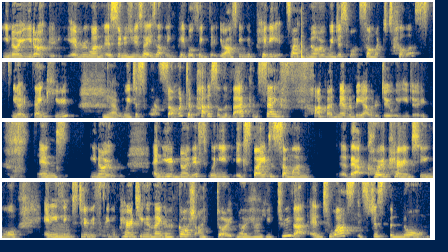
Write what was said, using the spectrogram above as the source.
you know, you don't everyone as soon as you say something, people think that you're asking for pity. It's like, no, we just want someone to tell us, you know, thank you. Yeah. We just want someone to pat us on the back and say, fuck, I'd never be able to do what you do. And, you know, and you'd know this when you explain to someone about co-parenting or anything mm. to do with single parenting and they go gosh i don't know how you do that and to us it's just the norm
